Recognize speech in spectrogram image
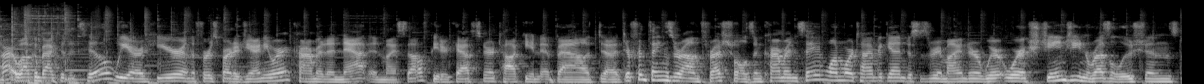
All right, welcome back to the Till. We are here in the first part of January. Carmen and Nat and myself, Peter Kapsner, talking about uh, different things around thresholds. And Carmen, say it one more time again, just as a reminder. We're, we're exchanging resolutions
